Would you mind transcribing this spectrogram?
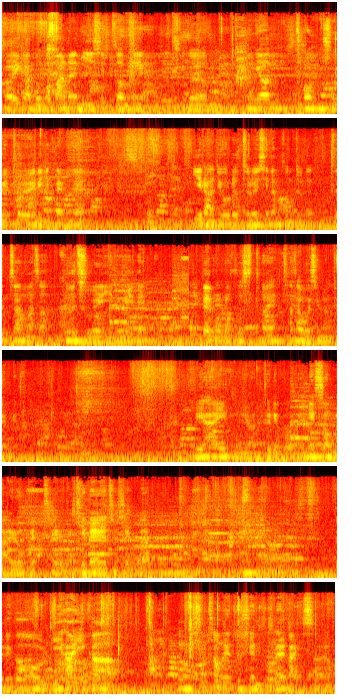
저희가 녹음하는 시점이 지금 공연 전주 토요일이기 때문에 네. 이 라디오를 들으시는 분들은 듣자마자 그 주의 일요일에 홍대 롤러코스터에 찾아오시면 됩니다. 리하이 공연 그리고 애니송 라이브 배틀 기대해 주시고요. 그리고 리하이가 음, 신청해 주신 노래가 있어요.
